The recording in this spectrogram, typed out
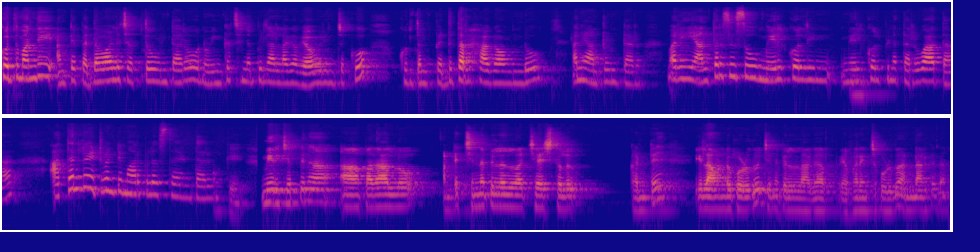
కొంతమంది అంటే పెద్దవాళ్ళు చెప్తూ ఉంటారు నువ్వు ఇంకా చిన్నపిల్లలాగా వ్యవహరించకు కొంత పెద్ద తరహాగా ఉండు అని అంటుంటారు మరి ఈ అంతర్ శిశువు మేల్కొల్లి మేల్కొల్పిన తర్వాత అతనిలో ఎటువంటి మార్పులు వస్తాయంటారు? ఓకే. మీరు చెప్పిన ఆ పదాల్లో అంటే చిన్నపిల్లల చేష్టలు కంటే ఇలా ఉండకూడదు చిన్నపిల్లలాగా వ్యవహరించకూడదు అన్నారు కదా.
